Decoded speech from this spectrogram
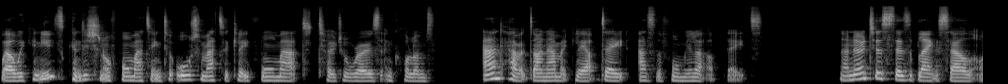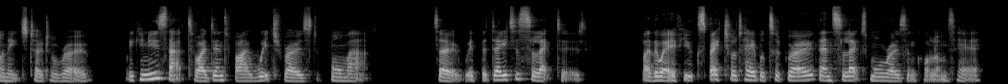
Well, we can use conditional formatting to automatically format total rows and columns and have it dynamically update as the formula updates. Now notice there's a blank cell on each total row. We can use that to identify which rows to format. So with the data selected, by the way, if you expect your table to grow, then select more rows and columns here.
